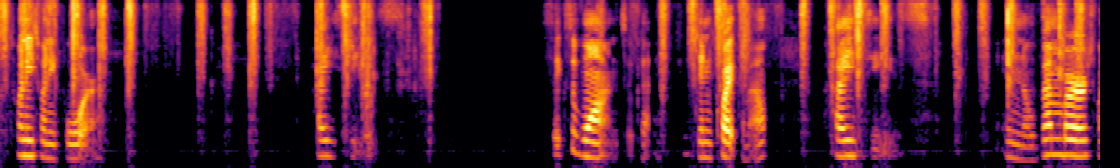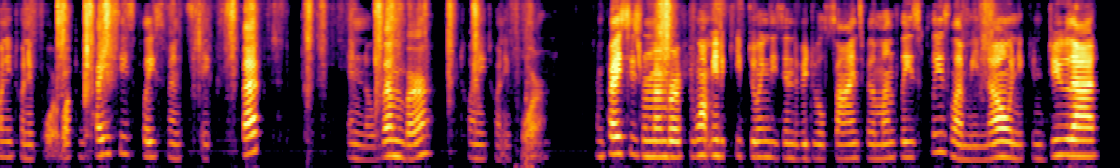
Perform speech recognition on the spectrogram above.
2024. Pisces. Six of Wands, okay. Didn't quite come out. Pisces in November 2024. What can Pisces placements expect in November 2024? And Pisces, remember, if you want me to keep doing these individual signs for the monthlies, please let me know. And you can do that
